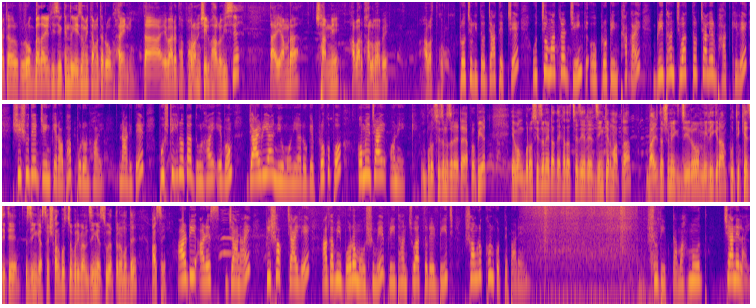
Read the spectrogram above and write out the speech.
একটা রোগ বাধাই হয়েছে কিন্তু এই জমিতে আমাদের রোগ হয়নি। তা এবারে ফলনশীল ভালো হয়েছে তাই আমরা সামনে আবার ভালোভাবে আবাদ করব। প্রচলিত জাতের চেয়ে উচ্চমাত্রার জিঙ্ক ও প্রোটিন থাকায় বৃধান চুয়াত্তর চালের ভাত খেলে শিশুদের জিঙ্কের অভাব পূরণ হয়। নারীদের পুষ্টিহীনতা দূর হয় এবং ডায়রিয়া নিউমোনিয়া রোগের প্রকোপও কমে যায় অনেক। ব্রো সিজনের জন্য এটা অ্যাপ্রোপ্রিয়েট এবং ব্রো সিজনে এটা দেখা যাচ্ছে যে জিঙ্কের মাত্রা বাইশ দশমিক জিরো মিলিগ্রাম প্রতি কেজিতে জিঙ্ক আছে। সর্বোচ্চ পরিমাণ জিঙ্কের চুয়াত্তরের মধ্যে আছে। আরডিআরএস জানায় কৃষক চাইলে আগামী বড় মৌসুমে বৃধান চুয়াত্তরের বীজ সংরক্ষণ করতে পারেন। Sudipta Mahmud channel I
